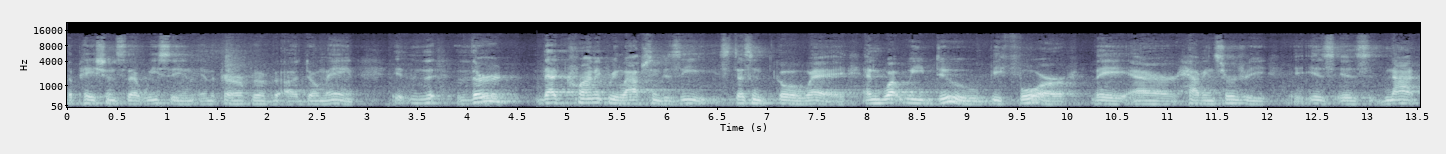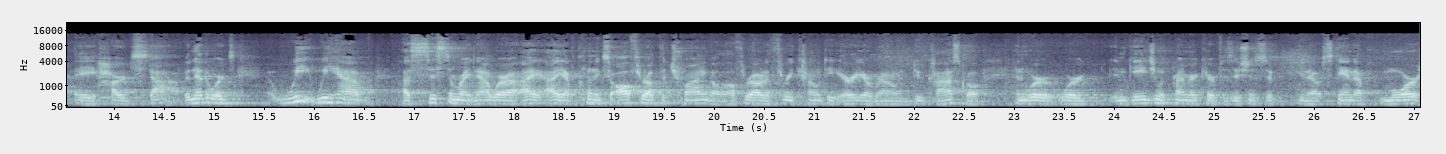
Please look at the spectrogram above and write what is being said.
the patients that we see in, in the perioperative uh, domain. It, that chronic relapsing disease doesn't go away, and what we do before they are having surgery is, is not a hard stop. In other words, we, we have a system right now where I, I have clinics all throughout the triangle, all throughout a three county area around Duke Hospital, and we're, we're engaging with primary care physicians to you know stand up more.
